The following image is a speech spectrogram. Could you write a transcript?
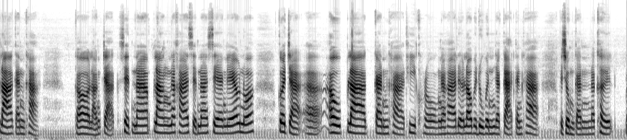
ปลากันค่ะ ก็หลังจากเสร็จนาปลังนะคะ เสร็จนาแซงแล้วเนาะก็จะเอาปลากันค่ะที่คลองนะคะ เดี๋ยวเราไปดูบรรยากาศกันค่ะ ไปชมกันนะเคยไป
